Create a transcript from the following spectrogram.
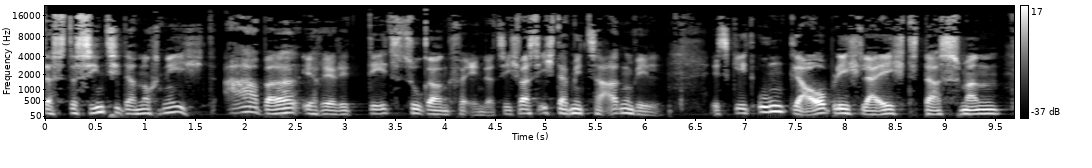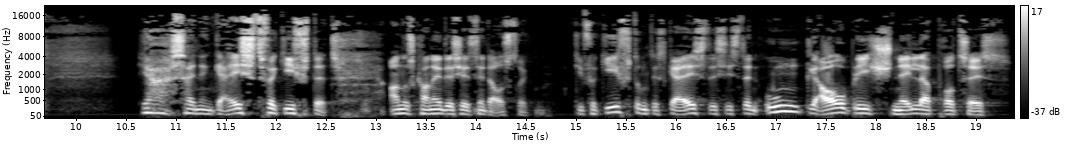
das, das sind sie dann noch nicht. Aber ihr Realitätszugang verändert sich. Was ich damit sagen will, es geht unglaublich leicht, dass man ja seinen Geist vergiftet. Anders kann ich das jetzt nicht ausdrücken. Die Vergiftung des Geistes ist ein unglaublich schneller Prozess.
